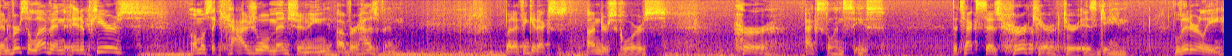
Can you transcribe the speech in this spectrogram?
In verse 11, it appears almost a casual mentioning of her husband. But I think it ex- underscores her excellencies. The text says her character is gain. Literally,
